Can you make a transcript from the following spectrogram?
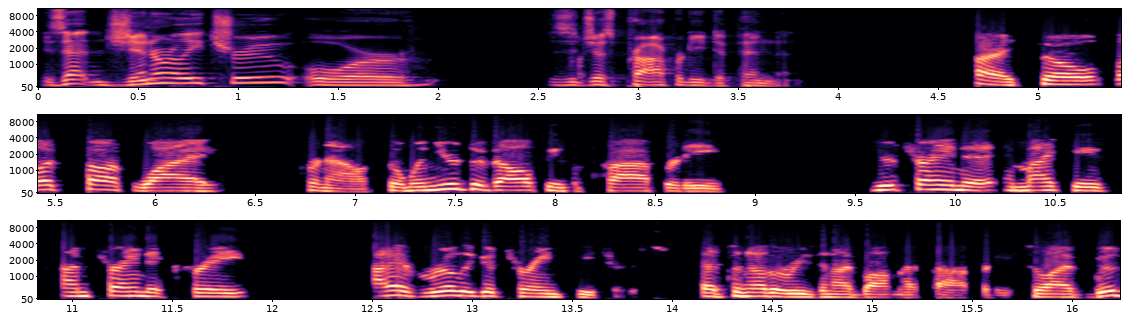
Is that generally true, or is it just property dependent? All right, so let's talk why for now. So when you're developing a property, you're trying to, in my case, I'm trying to create, I have really good terrain features. That's another reason I bought my property. So I have good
